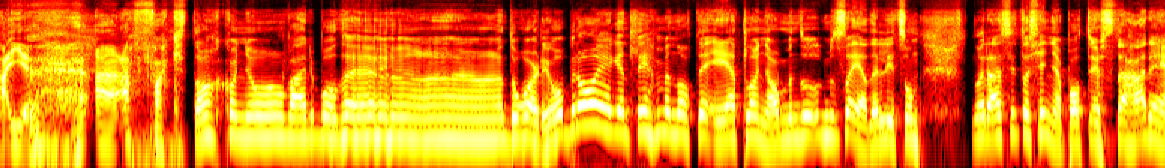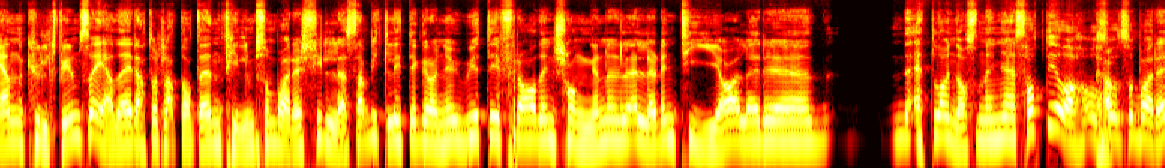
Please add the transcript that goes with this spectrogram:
Nei, eh, effekter kan jo være både eh, dårlig og bra, egentlig, men at det er et eller annet. Men så- er det litt sånn Når jeg sitter og kjenner på at jøss, det her er en kultfilm, så er det rett og slett at det er en film som bare skiller seg bitte lite grann ut ifra den sjangeren eller, den tida, eller eh, et eller annet som den er satt i, da. Og så, Ja. så bare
